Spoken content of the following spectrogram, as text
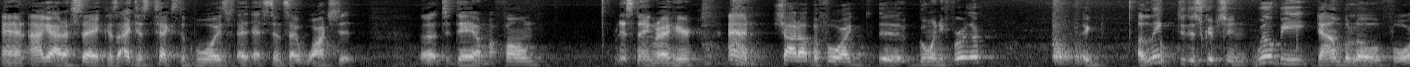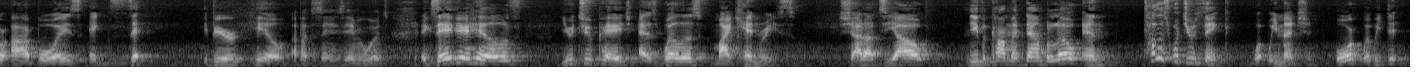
And I gotta say, because I just texted the boys uh, uh, since I watched it uh, today on my phone, this thing right here. And shout out before I uh, go any further, a, a link to description will be down below for our boys Xavier Hill. I'm about to say Xavier Woods. Xavier Hill's YouTube page as well as Mike Henry's. Shout out to y'all. Leave a comment down below and tell us what you think, what we mentioned or what we didn't.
